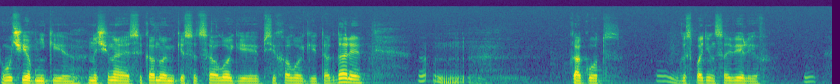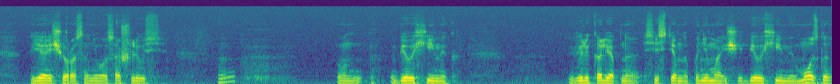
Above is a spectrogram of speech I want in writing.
учебники, начиная с экономики, социологии, психологии и так далее, как вот господин Савельев, я еще раз на него сошлюсь, он биохимик, великолепно системно понимающий биохимию мозга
